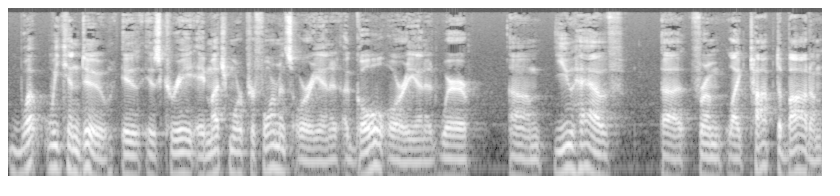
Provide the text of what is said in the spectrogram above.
what we can do is, is create a much more performance oriented, a goal oriented, where um, you have uh, from like top to bottom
